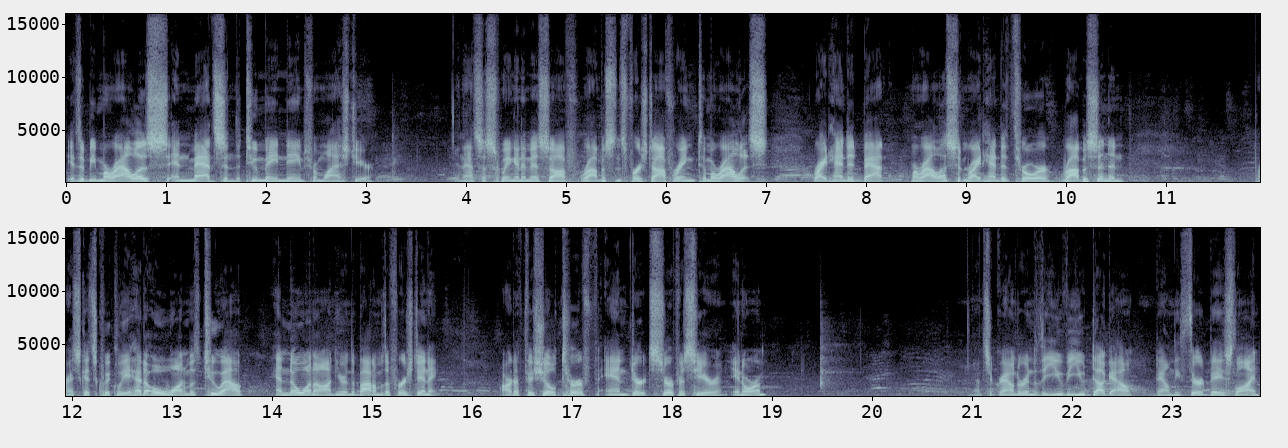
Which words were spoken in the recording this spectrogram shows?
it'll be Morales and Madsen, the two main names from last year. And that's a swing and a miss off Robison's first offering to Morales. Right handed bat Morales and right handed thrower Robison. And Bryce gets quickly ahead 0 1 with two out and no one on here in the bottom of the first inning. Artificial turf and dirt surface here in Orem. That's a grounder into the UVU dugout down the third base line.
